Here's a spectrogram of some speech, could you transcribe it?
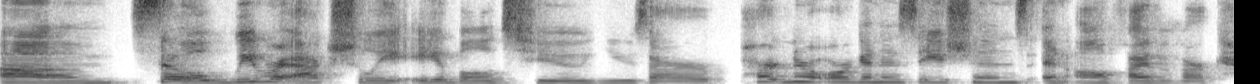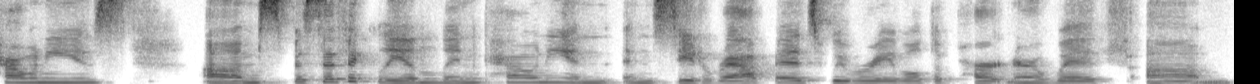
Um, so we were actually able to use our partner organizations and all five of our counties, um, specifically in Linn County and, and, Cedar Rapids, we were able to partner with um,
